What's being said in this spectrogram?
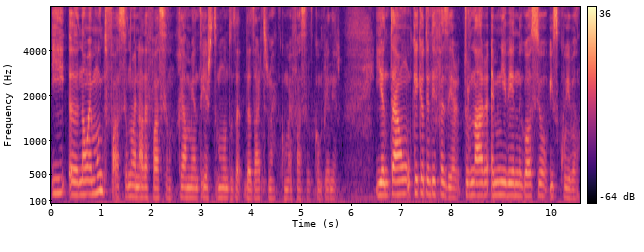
E uh, não é muito fácil, não é nada fácil, realmente, este mundo da, das artes, não é? como é fácil de compreender. E então, o que é que eu tentei fazer? Tornar a minha ideia de negócio execuível.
